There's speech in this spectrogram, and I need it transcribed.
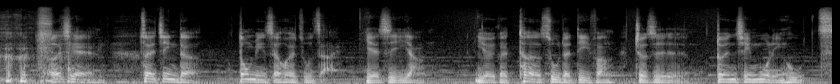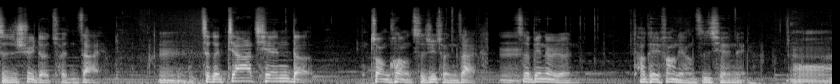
而且最近的东明社会住宅也是一样，有一个特殊的地方，就是敦亲睦邻户持续的存在。嗯，这个加签的状况持续存在。嗯，这边的人他可以放两支签呢。哦，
